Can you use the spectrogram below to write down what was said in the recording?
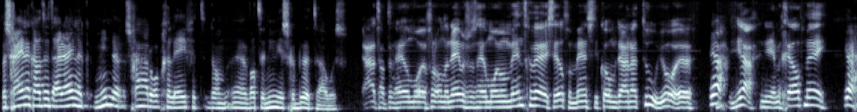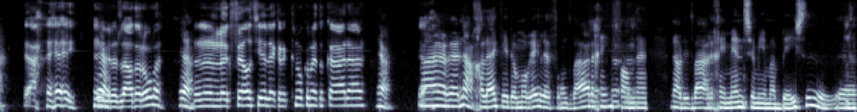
Waarschijnlijk had het uiteindelijk minder schade opgeleverd dan wat er nu is gebeurd trouwens. Ja, het had een heel mooi, voor ondernemers was het een heel mooi moment geweest. Heel veel mensen die komen daar naartoe. Joh, eh, Ja, ja, die nemen geld mee. ja, Ja, hey, en die willen het laten rollen. ja, En een leuk veldje, lekker knokken met elkaar daar. ja. Ja. Maar eh, nou, gelijk weer de morele verontwaardiging Ja, van, eh, nou, dit waren geen mensen meer, maar beesten.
